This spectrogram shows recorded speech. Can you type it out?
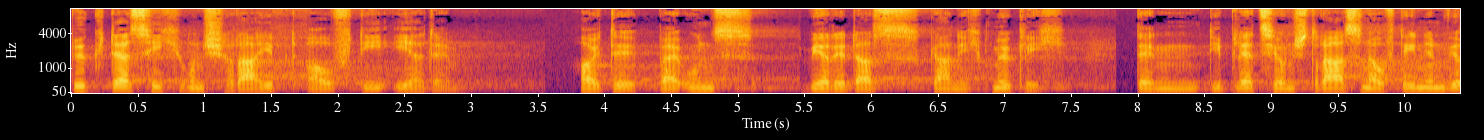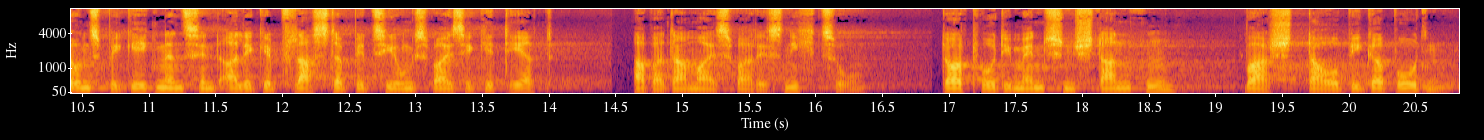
bückt er sich und schreibt auf die Erde. Heute bei uns wäre das gar nicht möglich, denn die Plätze und Straßen, auf denen wir uns begegnen, sind alle gepflastert bzw. geteert. Aber damals war es nicht so. Dort, wo die Menschen standen, war staubiger Boden.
